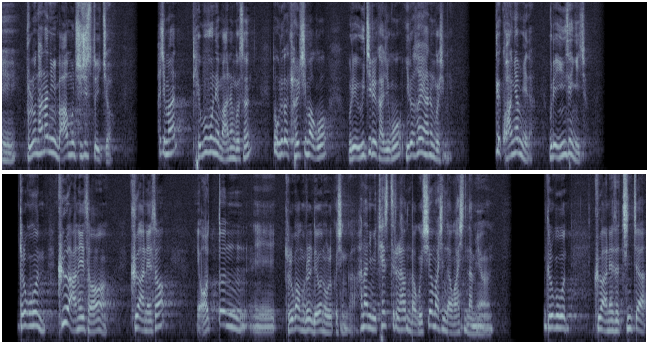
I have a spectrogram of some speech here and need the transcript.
예, 물론 하나님이 마음을 주실 수도 있죠. 하지만 대부분의 많은 것은 또 우리가 결심하고 우리의 의지를 가지고 일어서야 하는 것입니다. 그게 광야입니다. 우리의 인생이죠. 결국은 그 안에서 그 안에서 어떤 결과물을 내어놓을 것인가 하나님이 테스트를 한다고 시험하신다고 하신다면 결국은 그 안에서 진짜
